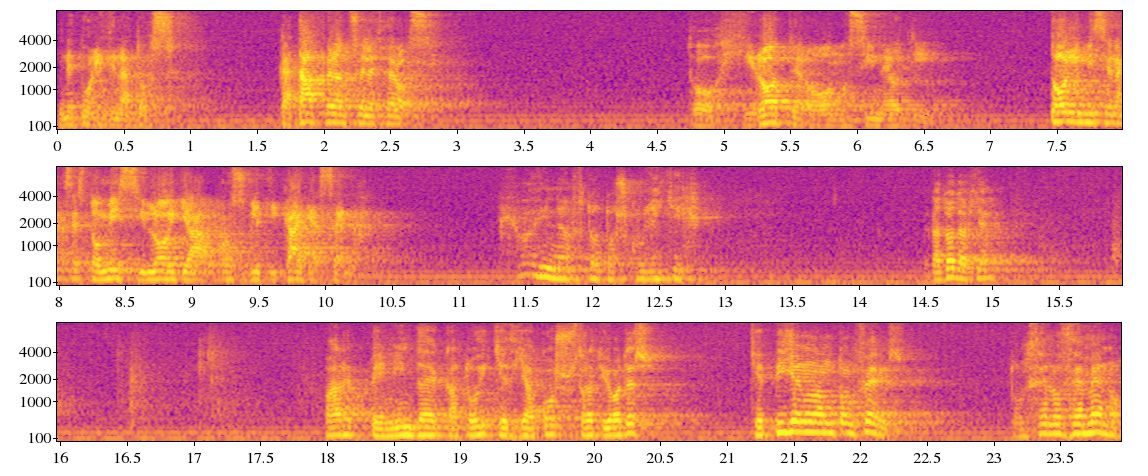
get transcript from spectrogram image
Είναι πολύ δυνατός. Κατάφερε να τους ελευθερώσει. Το χειρότερο όμως είναι ότι τόλμησε να ξεστομίσει λόγια προσβλητικά για σένα. Ποιο είναι αυτό το σκουλίκι; Εκατόνταρχε. Πάρε 50, 100 ή και 200 στρατιώτες και πήγαινε να μου τον φέρεις. Τον θέλω δεμένο,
